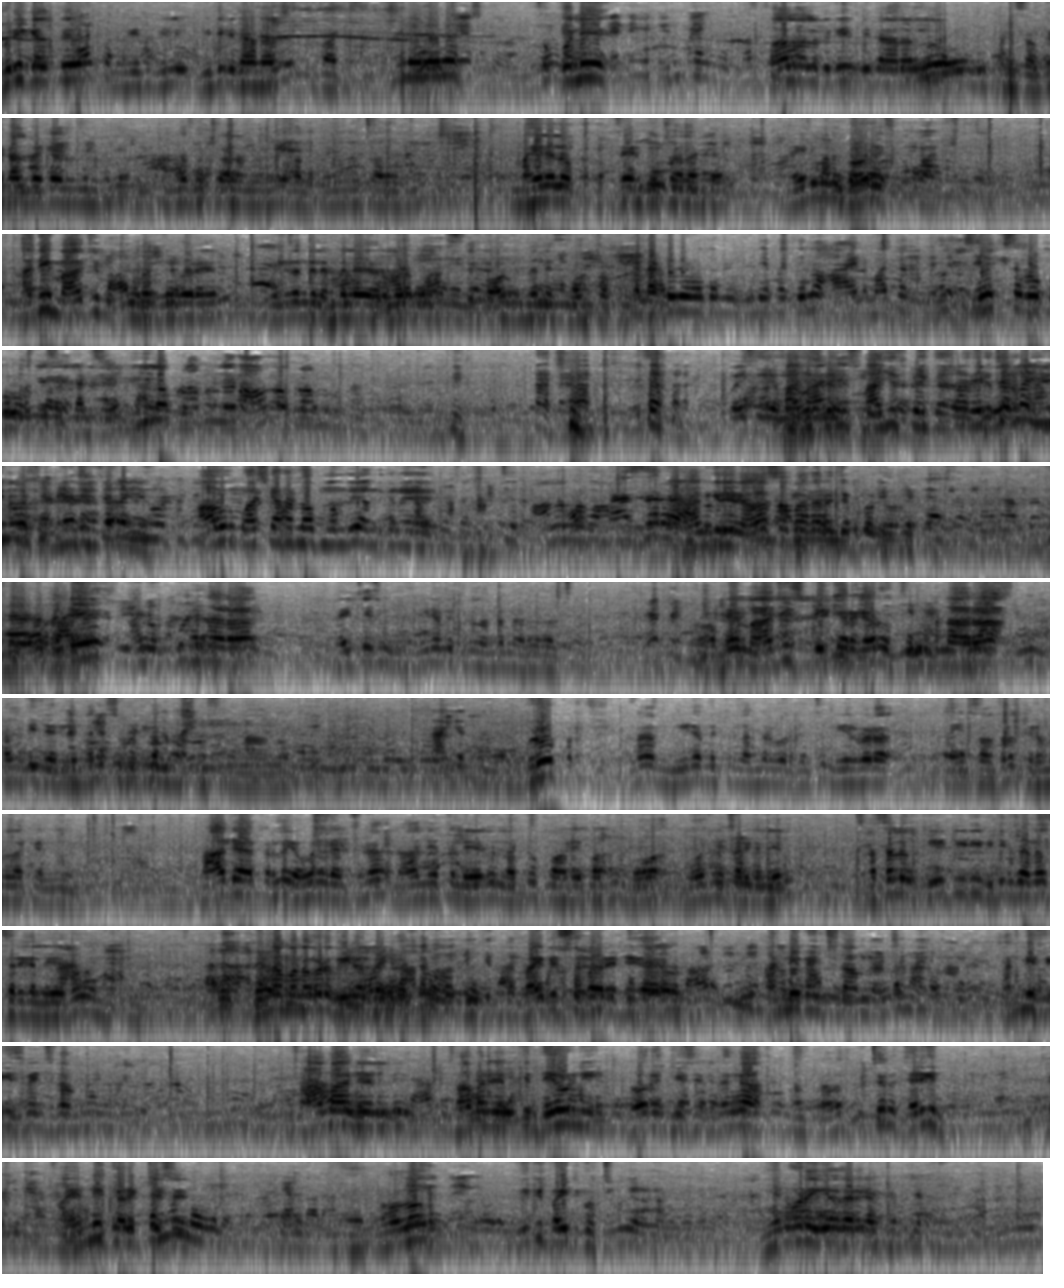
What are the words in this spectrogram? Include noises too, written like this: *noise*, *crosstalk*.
గుడికి వెళ్తే విధి- విధి- విధి విధానాలు పాటిస్తాను సో కొన్ని వాళ్ళ వాళ్ళ విధి విధానాల్లో కొన్ని సంతకాలు పెట్టాలి కింద కూర్చోవాలని వాళ్ళ పైన కూర్చోవాలని. మహిళలు ఒక సైడ్ కూర్చోవాలంటారు అవన్నీ మనం గౌరవిస్తాం పాటిస్తాం. అది మాజీ ముఖ్యమంత్రి గారు వెలుగందుల ఎమ్మెల్యే గారు కూడా పాటిస్తే బాగుంటుందని నేపథ్యంలో ఆయన మాత్రం రూపంలో వస్తున్నారు కలిసి *laughs* మాజీ speaker. Sir HL university HL university. ఆవుకు పోషకాహార లోపం ఉంది అందుకనే. దానికి నేను ఎలా సమాధానం చెప్పుకుంటున్నాను అంటే ఆయన ఒప్పుకుంటున్నారా? దయచేసి మీడియా మిత్రులు అందరూ అడగవచ్చు అంటే మాజీ స్పీకర్ గారు ఒప్పుకుంటున్నారా? కల్తీ జరిగిందని సూటిగా ప్రశ్నిస్తున్నాను. ఇప్పుడు మీడియా మిత్రులందరూ కూడా తెలుసు. మీరు కూడా ఐదు సంవత్సరాలు తిరుమలకి వెళ్ళింది. పాదయాత్రలో ఎవరు కలిసినా నాణ్యత లేదు లడ్డు పాడైపోతుంది భో- భోజనం సరిగా లేదు అసలు టీటీడీ విధి సరిగా లేదు నిన్న మొన్న కూడా వీడియోలు బయటకు వైవి సుబ్బారెడ్డి గారు అన్ని పెంచుదాం అన్ని ఫీజు పెంచుదాం. సామాన్యుల్ని సామాన్యులకి దేవుడిని గౌరవం చేసే విధంగా ప్రవర్తించడం జరిగింది. అవన్నీ కరెక్ట్ చేసే క్రమంలో ఇది బయటకు వచ్చింది. నేను కూడా ఈయో గారికి చెప్పి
